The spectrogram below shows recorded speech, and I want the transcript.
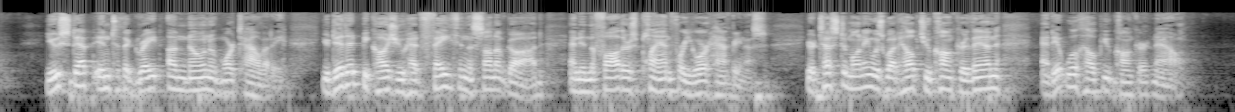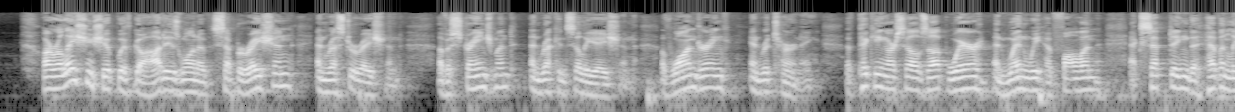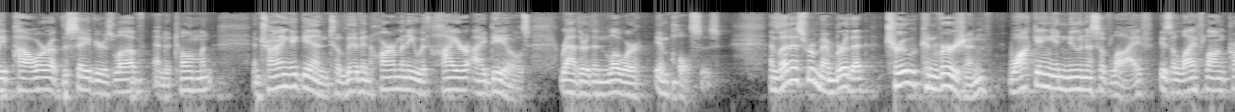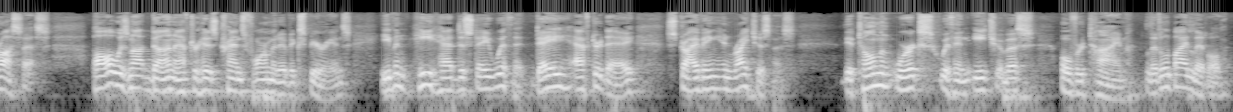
You stepped into the great unknown of mortality. You did it because you had faith in the Son of God and in the Father's plan for your happiness. Your testimony was what helped you conquer then, and it will help you conquer now. Our relationship with God is one of separation and restoration, of estrangement and reconciliation, of wandering and returning, of picking ourselves up where and when we have fallen, accepting the heavenly power of the Savior's love and atonement, and trying again to live in harmony with higher ideals rather than lower impulses. And let us remember that true conversion Walking in newness of life is a lifelong process. Paul was not done after his transformative experience. Even he had to stay with it day after day, striving in righteousness. The atonement works within each of us over time, little by little,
